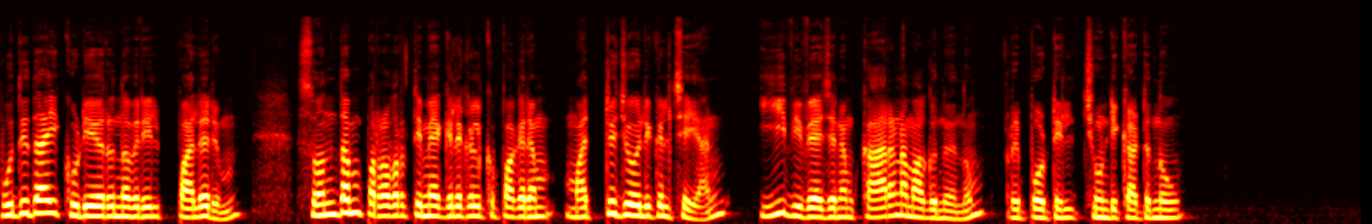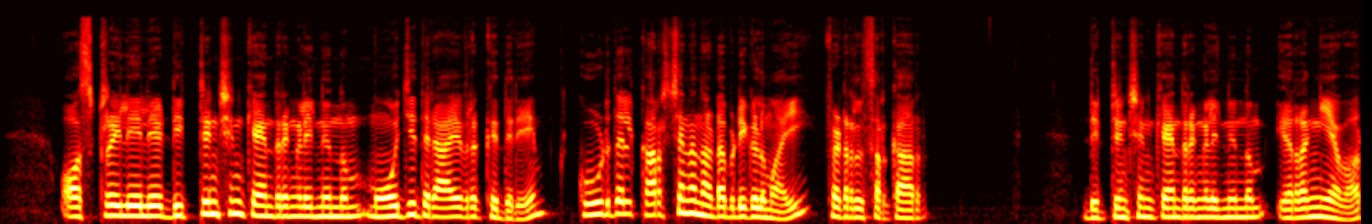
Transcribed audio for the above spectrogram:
പുതിയതായി കുടിയേറുന്നവരിൽ പലരും സ്വന്തം പ്രവൃത്തി മേഖലകൾക്ക് പകരം മറ്റു ജോലികൾ ചെയ്യാൻ ഈ വിവേചനം കാരണമാകുന്നുവെന്നും റിപ്പോർട്ടിൽ ചൂണ്ടിക്കാട്ടുന്നു. ഓസ്ട്രേലിയയിലെ ഡിറ്റൻഷൻ കേന്ദ്രങ്ങളിൽ നിന്നും മോചിതരായവർക്കെതിരെ കൂടുതൽ കർശന നടപടികളുമായി ഫെഡറൽ സർക്കാർ. ഡിറ്റൻഷൻ കേന്ദ്രങ്ങളിൽ നിന്നും ഇറങ്ങിയവർ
